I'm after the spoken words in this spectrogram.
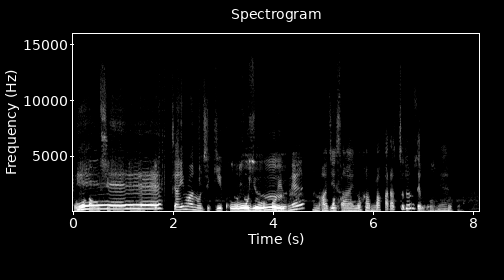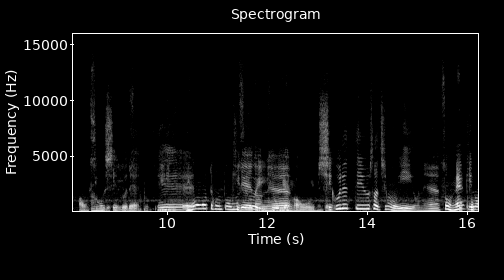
とを青しぐれって言って。じゃあ今の時期、こういそそそこういうう、ね。あの、アジサイの葉っぱからつるんってこうね。。青しぐれという。青しぐれ日本語って本当面白い表ね現が多いので。しぐれっていうさ、字もいいよね。そうね。時の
